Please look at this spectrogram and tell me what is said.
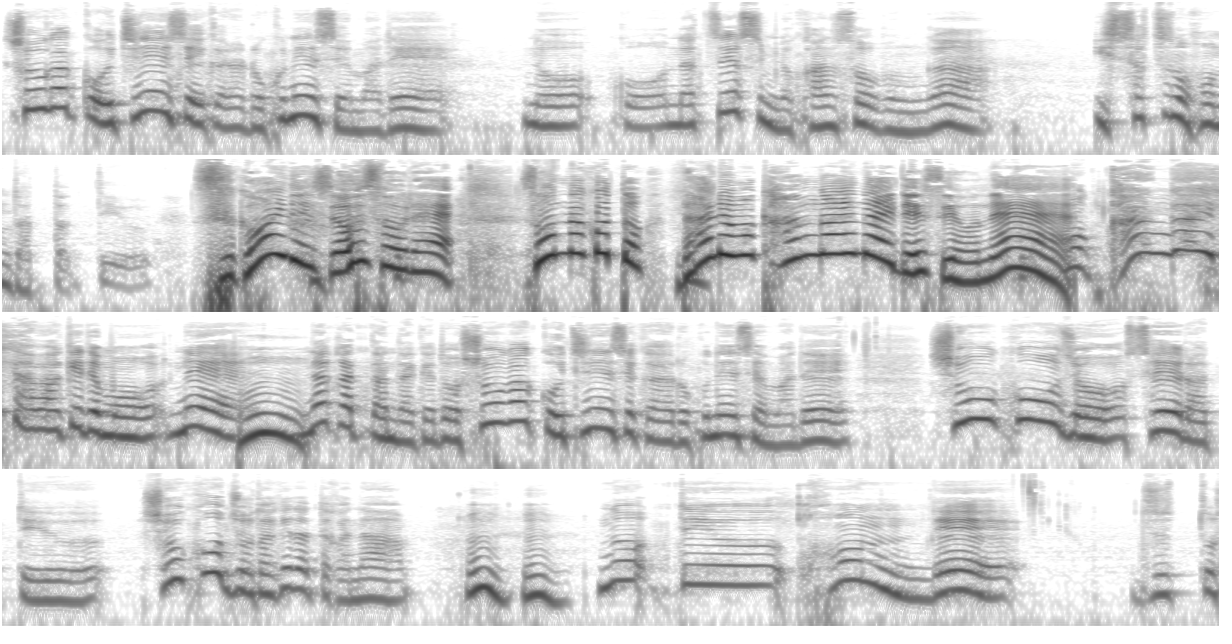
小学校1年生から6年生までのこう夏休みの感想文が一冊の本だったっていう。すごいでしょそれ。そんなこと誰も考えないですよね。もう考えたわけでもね、うん、なかったんだけど、小学校1年生から6年生まで、小工場セーラっていう、小工場だけだったかな、うんうん、のっていう本で、ずっと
